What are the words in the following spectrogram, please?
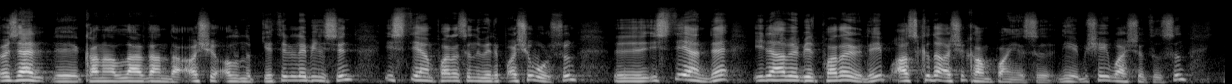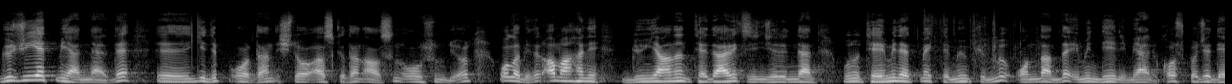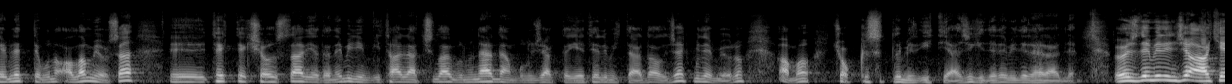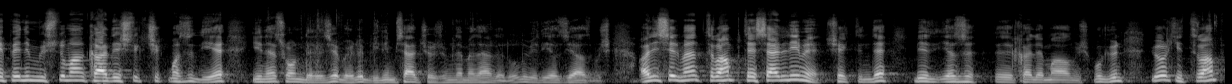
özel e, kanallardan da aşı alınıp getirilebilsin. İsteyen parasını verip aşı vursun. E, isteyen de ilave bir para ödeyip askıda aşı kampanyası diye bir şey başlatılsın gücü yetmeyenler de e, gidip oradan işte o askıdan alsın olsun diyor. Olabilir ama hani dünyanın tedarik zincirinden bunu temin etmek de mümkün mü ondan da emin değilim. Yani koskoca devlet de bunu alamıyorsa e, tek tek şahıslar ya da ne bileyim ithalatçılar bunu nereden bulacak da yeteri miktarda alacak bilemiyorum. Ama çok kısıtlı bir ihtiyacı giderebilir herhalde. Özdemir İnce AKP'nin Müslüman kardeşlik çıkması diye yine son derece böyle bilimsel çözümlemelerle dolu bir bir yazı yazmış. Ali Silmen Trump teselli mi şeklinde bir yazı e, kaleme almış bugün. Diyor ki Trump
